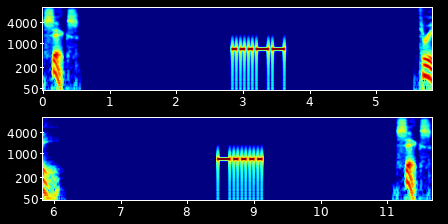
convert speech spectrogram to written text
Six. Three. Six.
